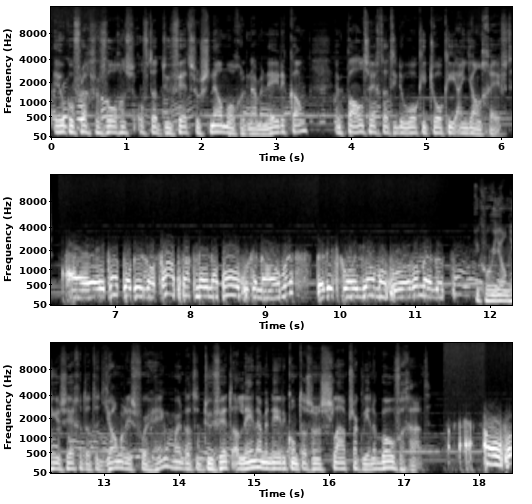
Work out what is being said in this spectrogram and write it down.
Eelco vraagt vervolgens of dat duvet zo snel mogelijk naar beneden kan. En Paul zegt dat hij de walkie-talkie aan Jan geeft. Eh, ik heb dat dus als slaapzak mee naar boven genomen. Dat is gewoon jammer voor hem. En dat zal... Ik hoor Jan hier zeggen dat het jammer is voor Henk, maar dat het duvet alleen naar beneden komt als er een slaapzak weer naar boven gaat. Over.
